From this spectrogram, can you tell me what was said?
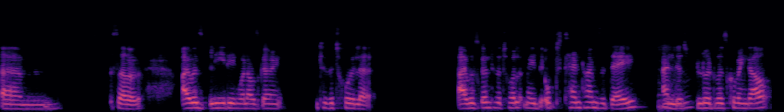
um so I was bleeding when I was going to the toilet. I was going to the toilet maybe up to 10 times a day mm-hmm. and just mm-hmm. blood was coming out.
